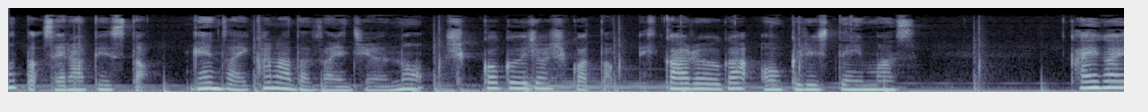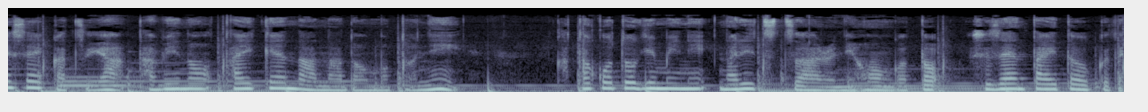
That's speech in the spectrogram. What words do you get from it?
元セラピスト現在カナダ在住の出国女子ことヒカルがお送りしています。海外生活や旅の体験談などをもとに片言気味になりつつある日本語と自然体トークで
